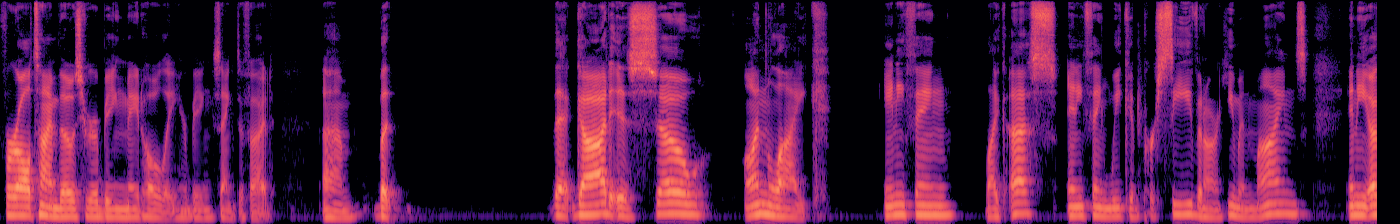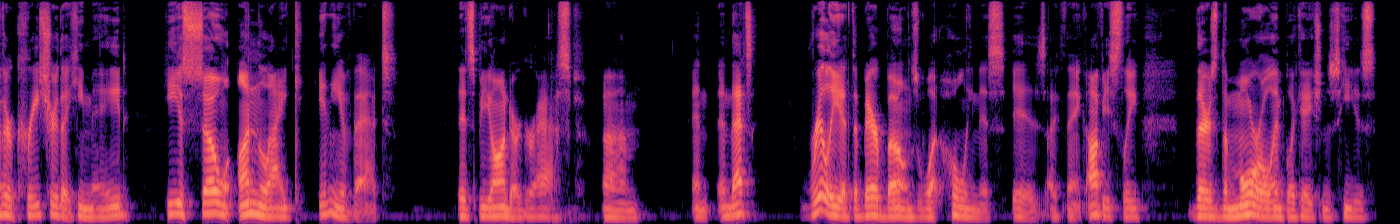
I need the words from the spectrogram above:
for all time those who are being made holy, are being sanctified. Um, but that God is so unlike anything like us, anything we could perceive in our human minds, any other creature that He made. He is so unlike any of that. It's beyond our grasp. Um, and and that's really at the bare bones what holiness is. I think obviously there's the moral implications. He is,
